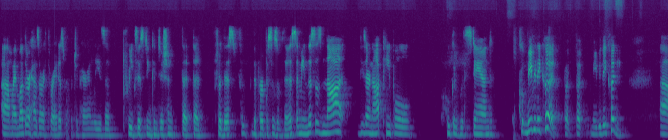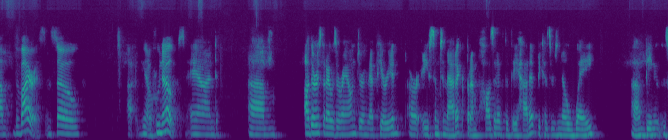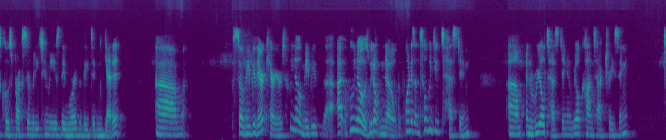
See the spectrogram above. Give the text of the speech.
Uh, my mother has arthritis, which apparently is a pre-existing condition that that for this for the purposes of this. I mean, this is not these are not people who could withstand. Could, maybe they could, but but maybe they couldn't. Um, the virus, and so uh, you know who knows. And um, others that I was around during that period are asymptomatic, but I'm positive that they had it because there's no way, um, being as close proximity to me as they were, that they didn't get it. Um, so maybe they're carriers. Who knows? Maybe the, who knows? We don't know. The point is, until we do testing um, and real testing and real contact tracing,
